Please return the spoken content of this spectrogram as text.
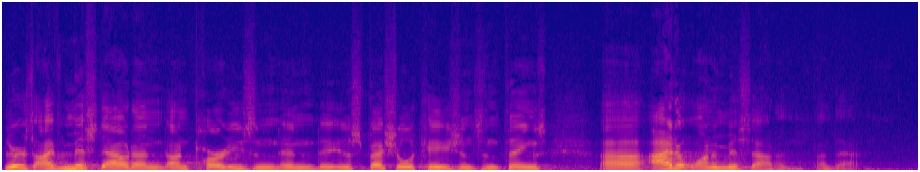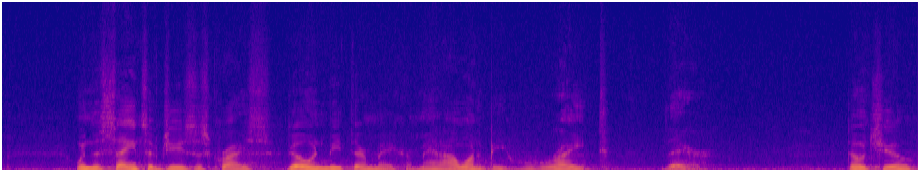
There's, I've missed out on, on parties and, and know, special occasions and things. Uh, I don't want to miss out on, on that. When the saints of Jesus Christ go and meet their Maker, man, I want to be right there. Don't you?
